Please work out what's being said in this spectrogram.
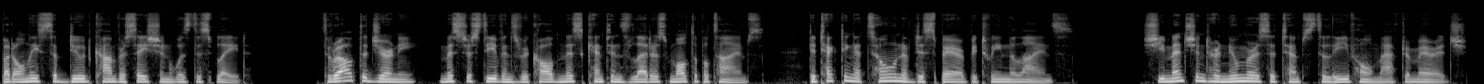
but only subdued conversation was displayed. Throughout the journey, Mr. Stevens recalled Miss Kenton's letters multiple times, detecting a tone of despair between the lines. She mentioned her numerous attempts to leave home after marriage.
